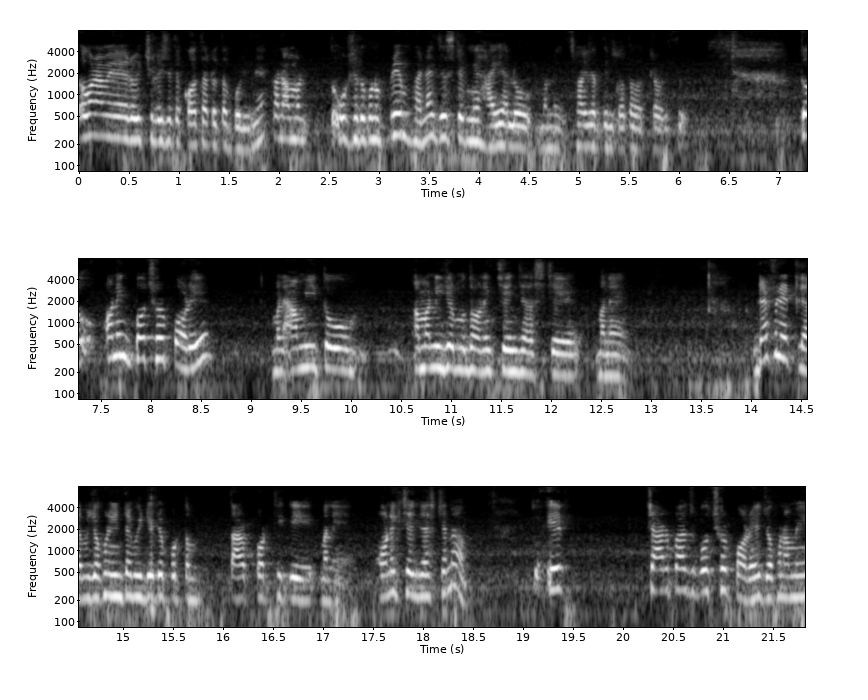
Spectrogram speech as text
তখন আমি আর ওই ছেলের সাথে কথা টথা বলি না, কারণ আমার তো ওর সাথে কোনো প্রেম হয় না জাস্ট এমনি হাই হ্যালো মানে ছয় সাত দিন কথাবার্তা হয়েছে তো অনেক বছর পরে মানে আমি তো, আমার নিজের মধ্যে অনেক চেঞ্জ আসছে মানে ডেফিনেটলি আমি যখন ইন্টারমিডিয়েটে পড়তাম, তারপর থেকে মানে অনেক চেঞ্জ আসছে না। তো এর চার পাঁচ বছর পরে যখন আমি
